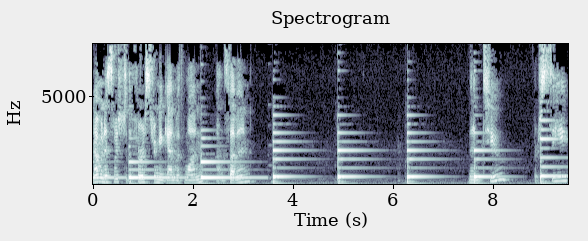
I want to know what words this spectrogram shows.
Now I'm going to switch to the first string again with one on seven. Then two for C.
